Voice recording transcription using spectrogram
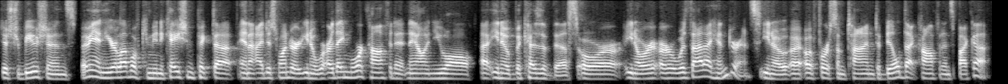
distributions. But man, your level of communication picked up? And I just wonder, you know, are they more confident now in you all, uh, you know, because of this, or you know, or, or was that a hindrance, you know, uh, for some time to build that confidence back up?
